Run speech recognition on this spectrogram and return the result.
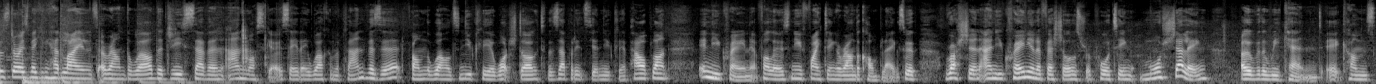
The stories making headlines around the world. The G7 and Moscow say they welcome a planned visit from the world's nuclear watchdog to the Zaporizhia nuclear power plant in Ukraine. It follows new fighting around the complex, with Russian and Ukrainian officials reporting more shelling over the weekend. It comes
